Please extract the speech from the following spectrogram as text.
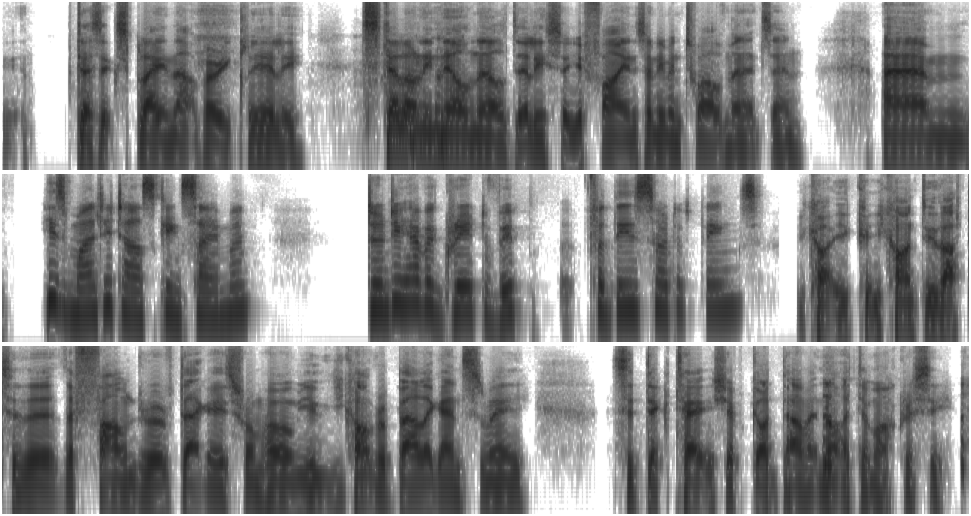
It does explain that very clearly. It's still only nil nil, Dili, so you're fine. It's only been twelve minutes in. Um, He's multitasking, Simon. Don't you have a great whip for these sort of things? You can't you, ca- you can't do that to the the founder of Decades from Home. You you can't rebel against me. It's a dictatorship, God damn it, not a democracy.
